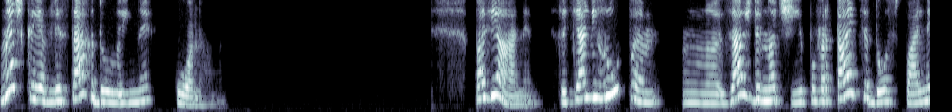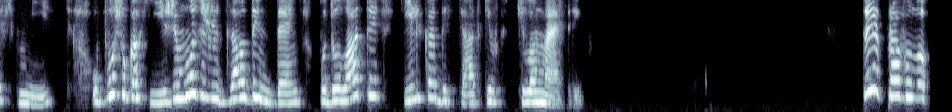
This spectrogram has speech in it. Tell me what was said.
Мешкає в лісах долини Конго. Павіани. Соціальні групи завжди вночі повертаються до спальних місць. У пошуках їжі можуть за один день подолати кілька десятків кілометрів. Це, як правило,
